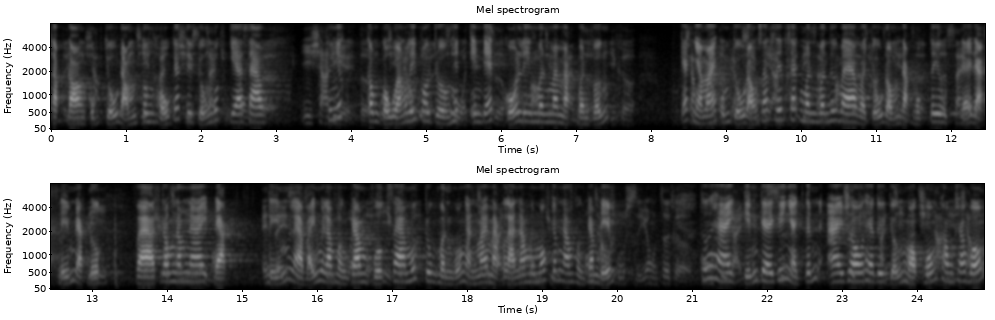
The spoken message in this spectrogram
tập đoàn cũng chủ động tuân thủ các tiêu chuẩn quốc gia sau. Thứ nhất, công cụ quản lý môi trường HIT Index của Liên minh may mặc bền vững. Các nhà máy cũng chủ động sắp xếp xác minh bên thứ ba và chủ động đặt mục tiêu để đạt điểm đạt được. Và trong năm nay đạt điểm là 75%, vượt xa mức trung bình của ngành may mặc là 51.5% điểm. Thứ hai, kiểm kê khí nhà kính ISO theo tiêu chuẩn 14064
